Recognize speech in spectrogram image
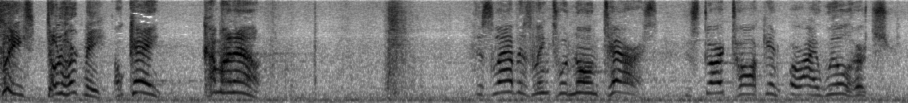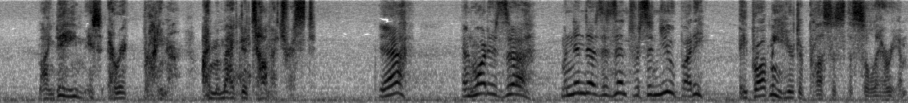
Please, don't hurt me! Okay, come on out. This lab is linked to a known terrorist. You start talking or I will hurt you. My name is Eric Breiner. I'm a magnetometrist. Yeah? And what is, uh, Menendez's interest in you, buddy? They brought me here to process the Celerium.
